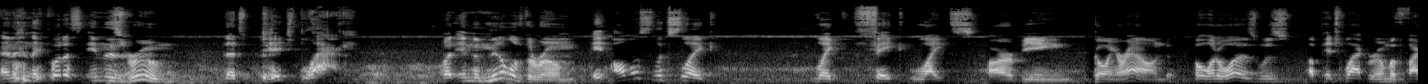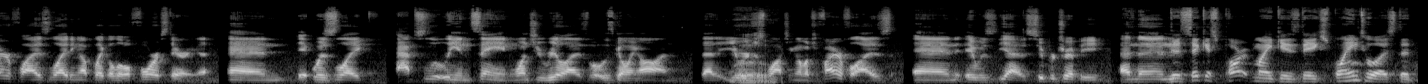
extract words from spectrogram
and then they put us in this room that's pitch black. But in the middle of the room, it almost looks like like fake lights are being going around, but what it was was a pitch black room with fireflies lighting up like a little forest area. And it was like absolutely insane once you realized what was going on. That you were just watching a bunch of fireflies, and it was yeah, it was super trippy. And then The sickest part, Mike, is they explain to us that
